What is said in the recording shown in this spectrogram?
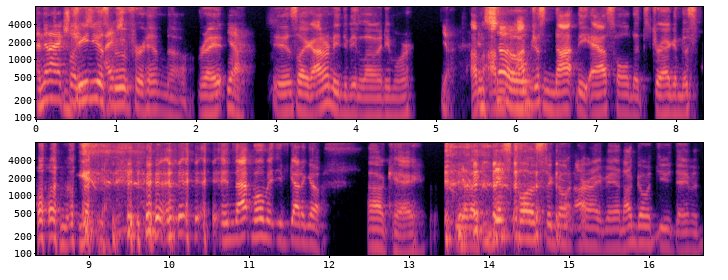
and then I actually genius I actually, move for him though, right? Yeah. It's like I don't need to be low anymore. Yeah. I'm, so, I'm, I'm, just not the asshole that's dragging this on. In that moment, you've got to go, okay. You're like this close to going, all right, man, I'll go with you, David.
